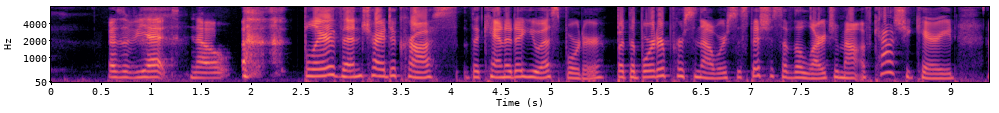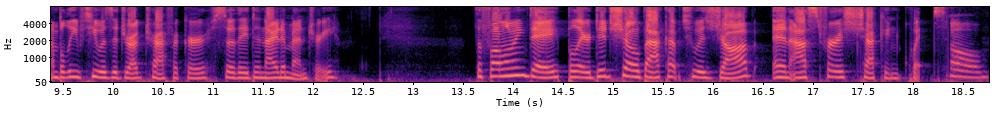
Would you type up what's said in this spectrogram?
as of yet, no. Blair then tried to cross the Canada US border, but the border personnel were suspicious of the large amount of cash he carried and believed he was a drug trafficker, so they denied him entry. The following day, Blair did show back up to his job and asked for his check and quit. Oh,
